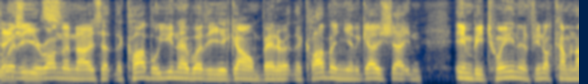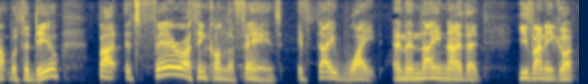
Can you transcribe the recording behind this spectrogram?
know whether you're on the nose at the club or you know whether you're going better at the club and you're negotiating in between and if you're not coming up with a deal. But it's fair, I think, on the fans if they wait and then they know that you've only got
